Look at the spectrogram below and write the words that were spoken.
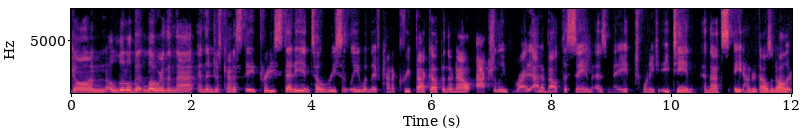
gone a little bit lower than that and then just kind of stayed pretty steady until recently when they've kind of creeped back up and they're now actually right at about the same as May 2018 and that's $800,000.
